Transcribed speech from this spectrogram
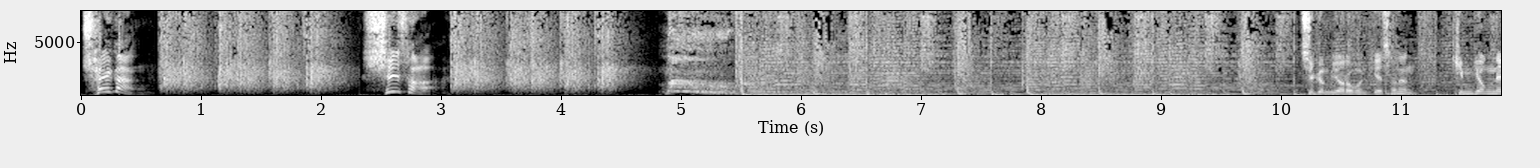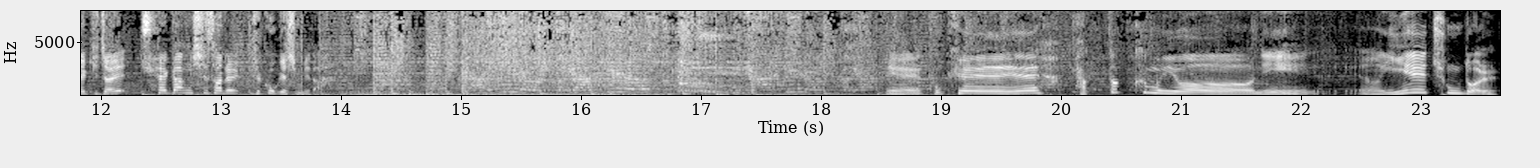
최강 시사 지금 여러분께서는 김경래 기자의 최강 시사를 듣고 계십니다. 예, 국회에 박덕흠 의원이 어, 이해 충돌,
